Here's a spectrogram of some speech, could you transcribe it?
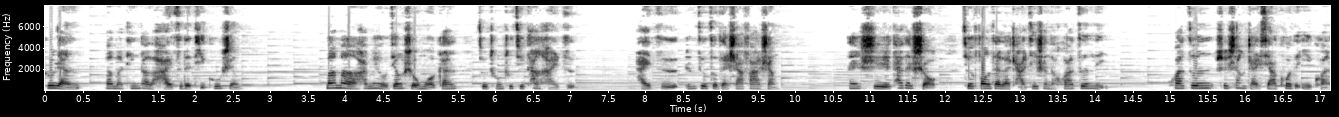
突然，妈妈听到了孩子的啼哭声。妈妈还没有将手抹干，就冲出去看孩子。孩子仍旧坐在沙发上，但是他的手却放在了茶几上的花樽里。花樽是上窄下阔的一款。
